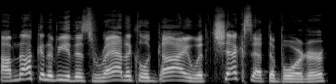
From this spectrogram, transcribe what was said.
I'm not going to be this radical guy with checks at the border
